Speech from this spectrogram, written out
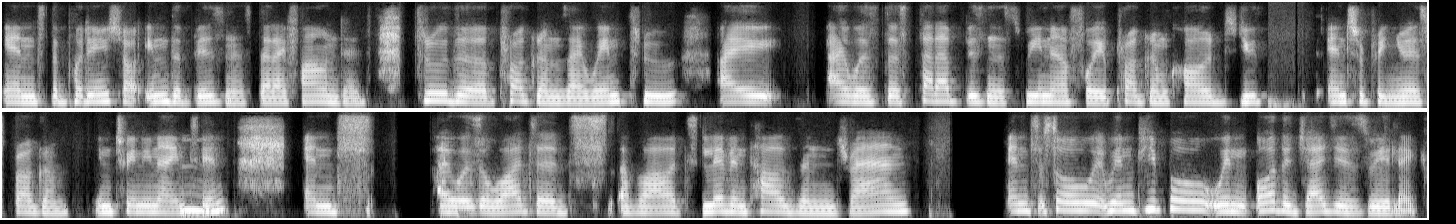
and the potential in the business that I founded through the programs I went through, I I was the startup business winner for a program called Youth Entrepreneurs Program in 2019. Mm. And I was awarded about 11,000 Rand. And so when people, when all the judges were like,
